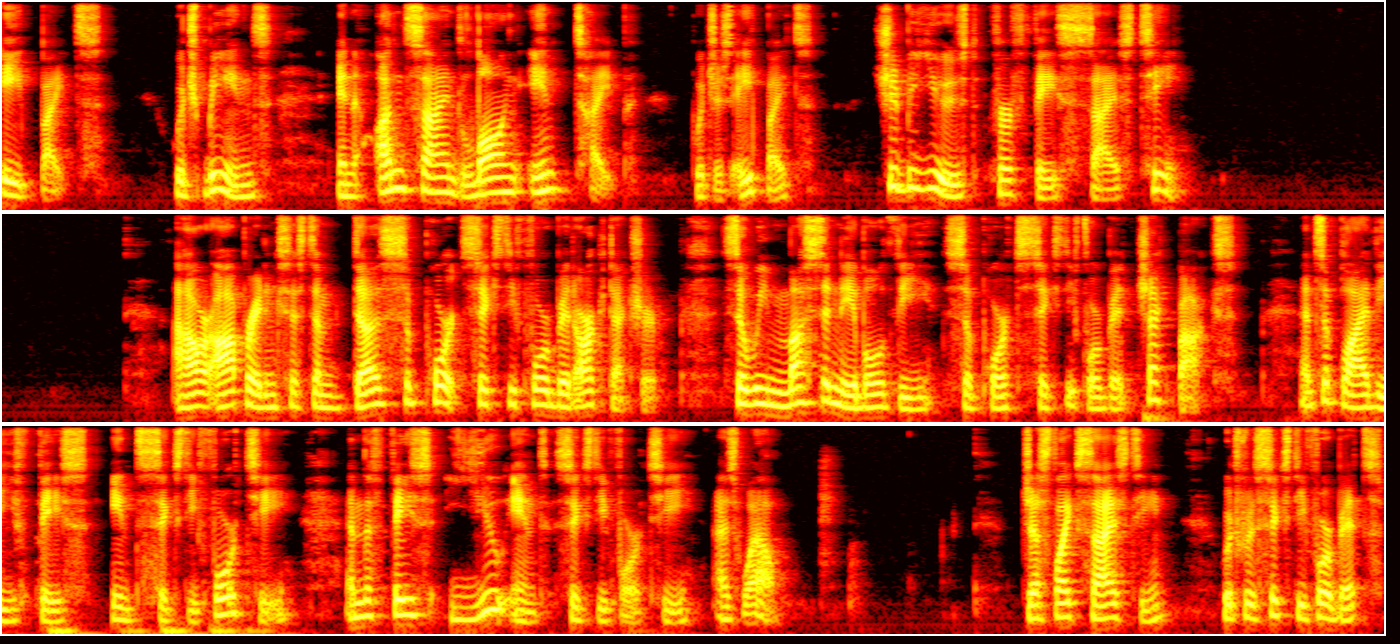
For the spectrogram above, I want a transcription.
8 bytes, which means an unsigned long int type, which is 8 bytes, should be used for face size t. Our operating system does support 64-bit architecture, so we must enable the Support 64-bit checkbox and supply the face int64t and the face uint64t as well. Just like size t, which was 64 bits,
